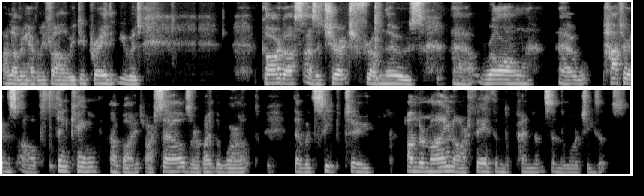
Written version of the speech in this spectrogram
Our loving Heavenly Father, we do pray that you would guard us as a church from those uh, wrong uh, patterns of thinking about ourselves or about the world that would seek to undermine our faith and dependence in the Lord Jesus.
